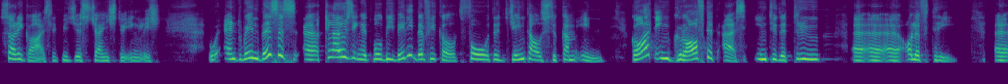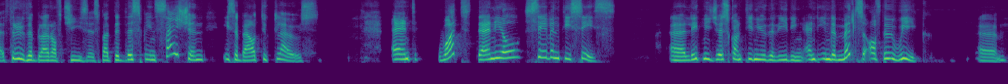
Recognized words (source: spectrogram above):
Sorry guys, let me just change to English. And when this is uh, closing, it will be very difficult for the Gentiles to come in. God engrafted us into the true uh, uh, uh, olive tree uh, through the blood of Jesus, but the dispensation is about to close. And what Daniel 70 says, uh, let me just continue the reading. And in the midst of the week, um,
